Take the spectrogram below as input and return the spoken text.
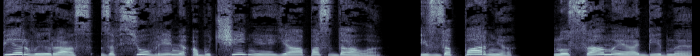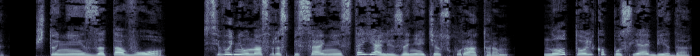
Первый раз за все время обучения я опоздала. Из-за парня. Но самое обидное, что не из-за того. Сегодня у нас в расписании стояли занятия с куратором, но только после обеда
